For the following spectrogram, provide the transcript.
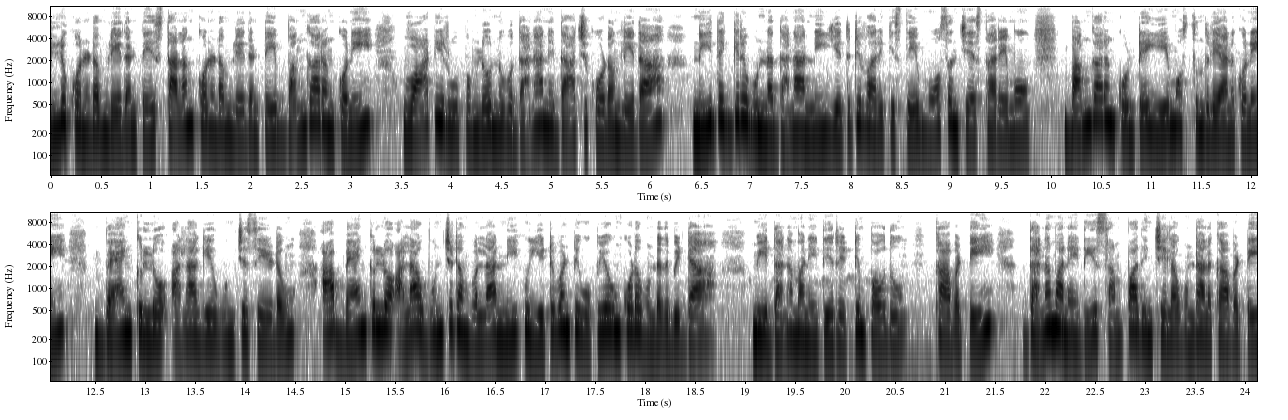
ఇల్లు కొనడం లేదంటే స్థలం కొనడం లేదంటే బంగారం కొని వాటి రూపంలో నువ్వు ధనాన్ని దాచుకోవడం లేదా నీ దగ్గర ఉన్న ధనాన్ని ఎదుటి వారికి ఇస్తే మోసం చేస్తారేమో. బంగారం కొంటే ఏమొస్తుందిలే అనుకుని బ్యాంకుల్లో అలాగే ఉంచేసేయడం ఆ బ్యాంకుల్లో అలా ఉంచడం వల్ల నీకు ఎటువంటి ఉపయోగం కూడా ఉండదు బిడ్డ. మీ ధనం అనేది రెట్టింపు అవదు కాబట్టి ధనం అనేది సంపాదించేలా ఉండాలి కాబట్టి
